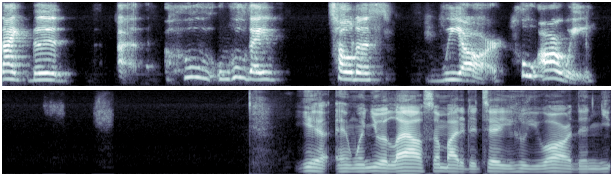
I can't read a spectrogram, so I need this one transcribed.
Like the uh, who who they told us we are who are we Yeah, and when you allow somebody to tell you who you are, then you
